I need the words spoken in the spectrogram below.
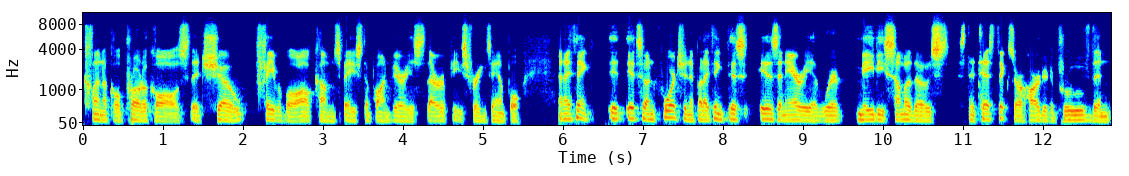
clinical protocols that show favorable outcomes based upon various therapies for example. And i think it, it's unfortunate but i think this is an area where maybe some of those statistics are harder to prove than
